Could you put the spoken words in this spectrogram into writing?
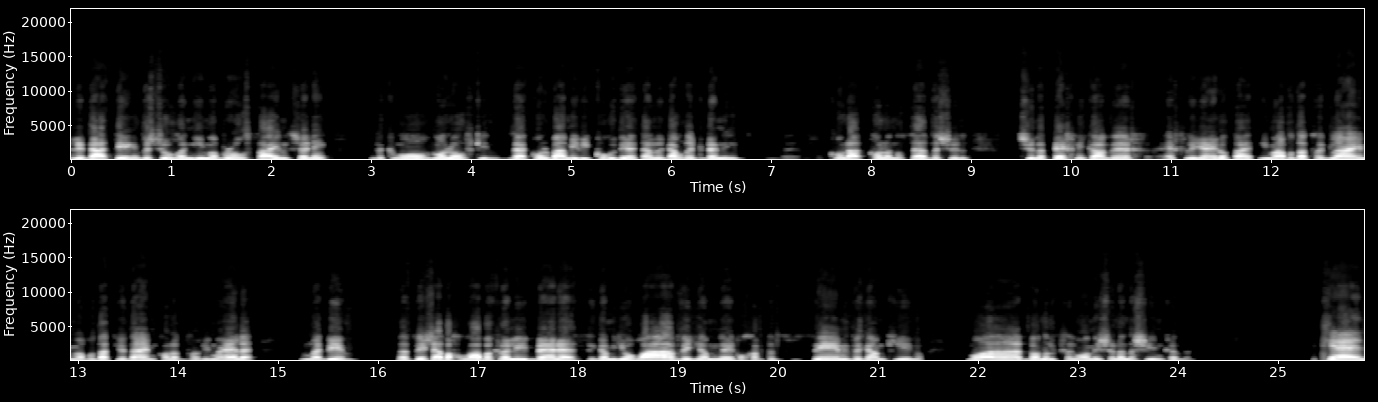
לדעתי, ושוב, אני עם הברור סיינס שלי, זה כמו מולובקין, זה הכל בא מריקוד, היא הייתה גם רקדנית. כל, כל הנושא הזה של, של הטכניקה ואיך לייעל אותה עם העבודת רגליים, עבודת ידיים, כל הדברים האלה, מדהים. ועזבי שהבחורה בכללי בנס, היא גם יורה והיא גם אה, רוכבת על סוסים, וגם כאילו, כמו הדונלד סרוני של אנשים כזה. כן,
